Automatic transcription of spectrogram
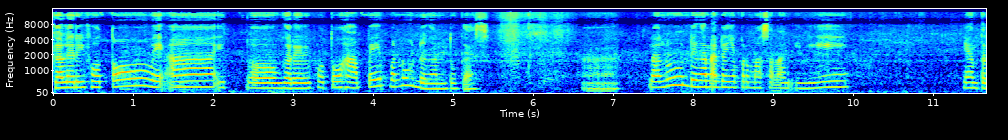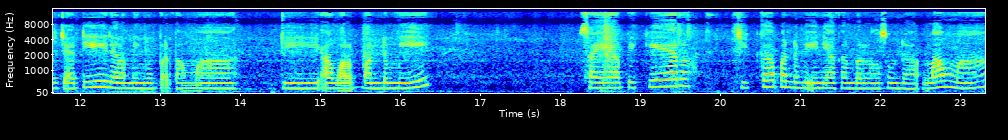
galeri foto WA itu galeri foto HP penuh dengan tugas. Nah, lalu dengan adanya permasalahan ini yang terjadi dalam minggu pertama di awal pandemi saya pikir jika pandemi ini akan berlangsung lama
